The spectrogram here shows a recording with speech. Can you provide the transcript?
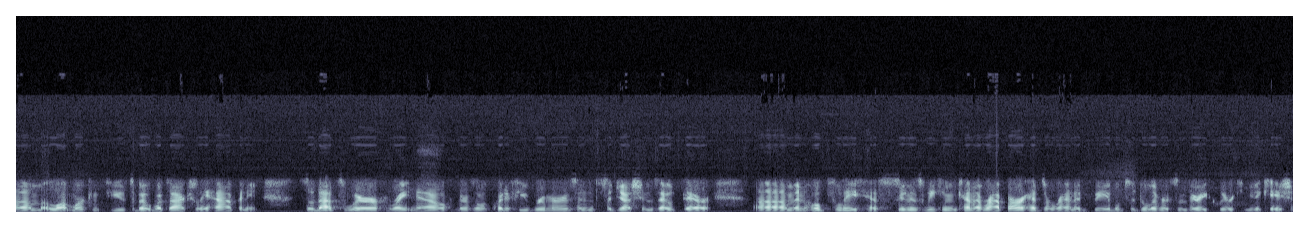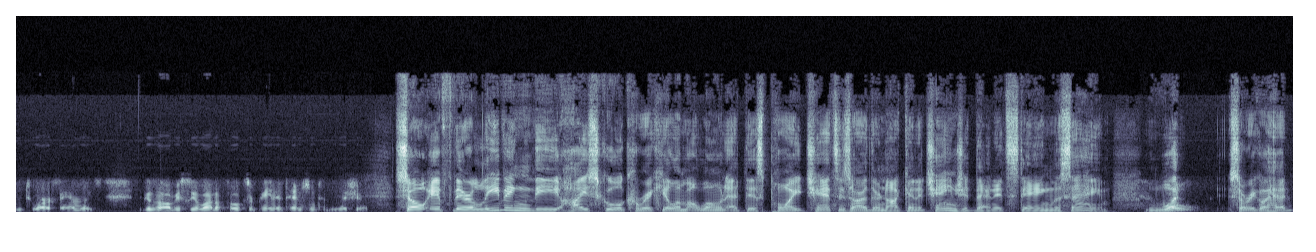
um, a lot more confused about what's actually happening. So that's where right now there's a, quite a few rumors and suggestions out there, um, and hopefully as soon as we can kind of wrap our heads around it, be able to deliver some very clear communication to our families, because obviously a lot of folks are paying attention to the issue. So if they're leaving the high school curriculum alone at this point, chances are they're not going to change it. Then it's staying the same. What? Well, sorry, go ahead.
